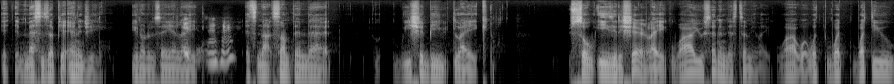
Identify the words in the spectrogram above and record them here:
it it messes up your energy. You know what I'm saying? Like It, mhm. it's not something that we should be like so easy to share. Like, why are you sending this to me? Like, why? What? What? What? What do you?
